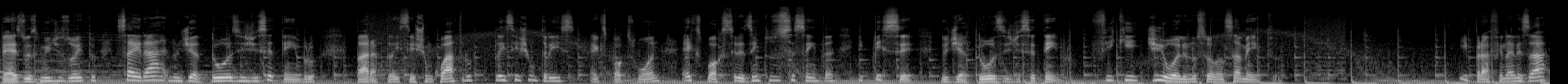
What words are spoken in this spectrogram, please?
PES 2018 sairá no dia 12 de setembro para PlayStation 4, PlayStation 3, Xbox One, Xbox 360 e PC no dia 12 de setembro. Fique de olho no seu lançamento. E para finalizar,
